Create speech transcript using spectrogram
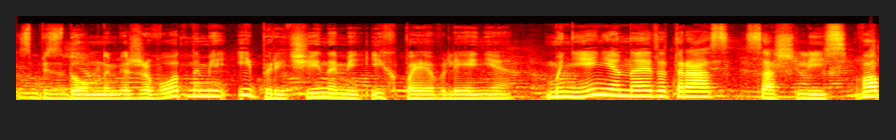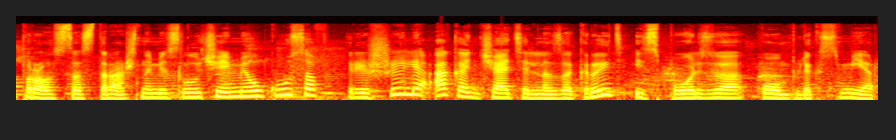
с бездомными животными и причинами их появления. Мнения на этот раз сошлись. Вопрос со страшными случаями укусов решили окончательно закрыть, используя комплекс мер.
